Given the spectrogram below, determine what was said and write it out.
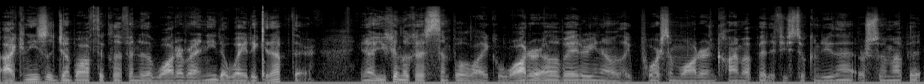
I can easily jump off the cliff into the water, but I need a way to get up there. You know, you can look at a simple like water elevator, you know, like pour some water and climb up it if you still can do that, or swim up it.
